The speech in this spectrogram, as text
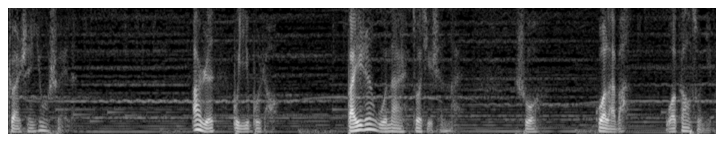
转身又睡了。二人不依不饶，白衣人无奈坐起身来，说：“过来吧，我告诉你们。”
